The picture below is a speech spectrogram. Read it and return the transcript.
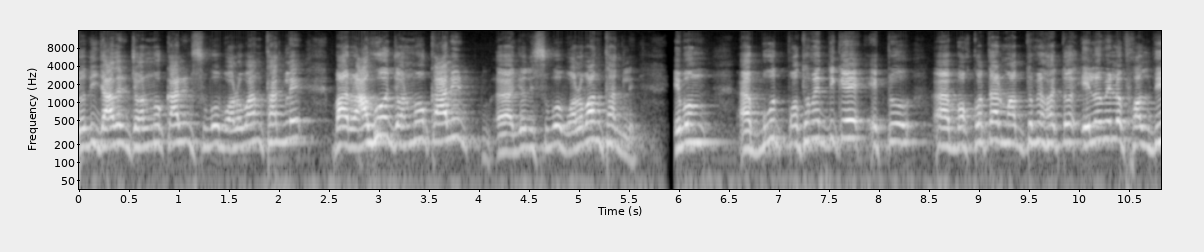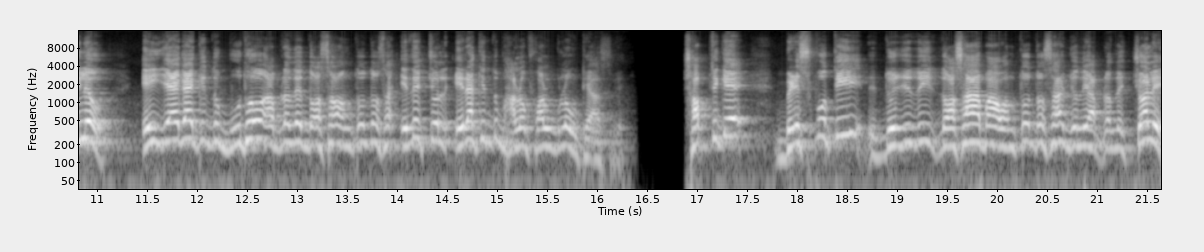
যদি যাদের জন্মকালীন শুভ বলবান থাকলে বা রাহুও জন্মকালীন যদি শুভ বলবান থাকলে এবং বুধ প্রথমের দিকে একটু আহ, বক্রতার মাধ্যমে হয়তো এলোমেলো ফল দিলেও এই জায়গায় কিন্তু বুধও আপনাদের দশা অন্তর্দশা এদের চল এরা কিন্তু ভালো ফলগুলো উঠে আসবে। সব থেকে বৃহস্পতি যদি দশা বা অন্তর্দশা যদি আপনাদের চলে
